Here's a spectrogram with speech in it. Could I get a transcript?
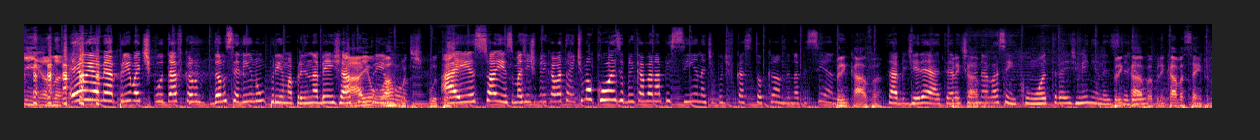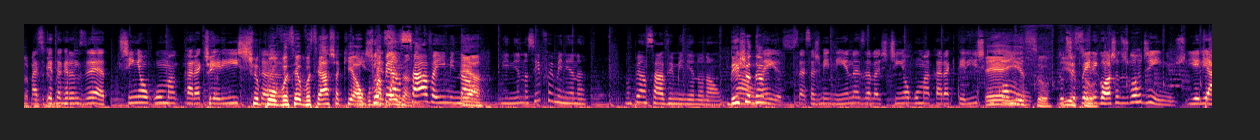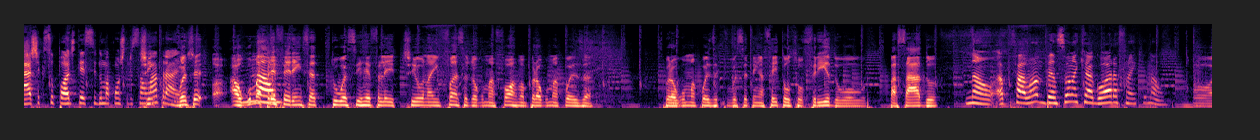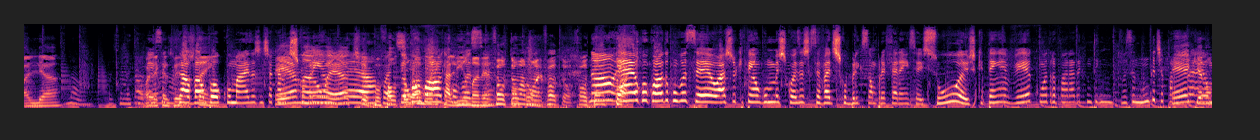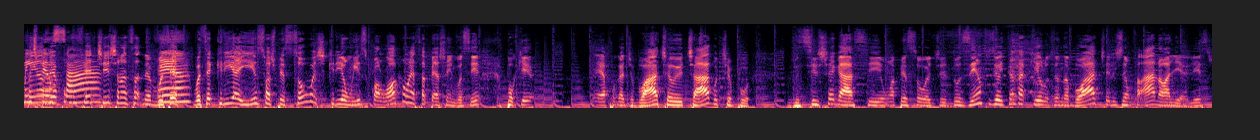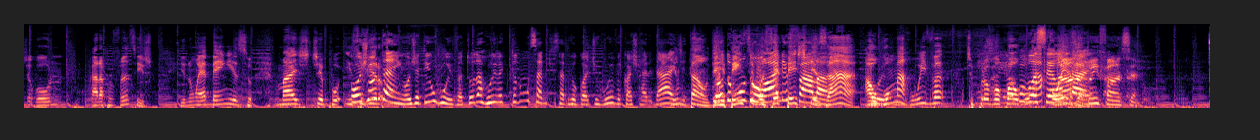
Eu e a minha prima disputar, ficando dando selinho num primo, aprendendo a beijar Ah, com o eu primo. amo disputa. Aí só isso, mas a gente brincava também. Tinha uma coisa, brincava na piscina, tipo, de ficar se tocando dentro da piscina. Brincava. Sabe, direto. Era tinha um negócio assim, com outras meninas. Brincava, entendeu? brincava sempre na Mas o que piscina. tá querendo dizer é, tinha alguma característica... Tipo, você, você acha que alguma Eu coisa... pensava em menina. É. Não, menina sempre foi menina. Não pensava em menino, não. Deixa não, eu dar. não é isso. Essas meninas, elas tinham alguma característica É comum. isso, Do isso. tipo, ele gosta dos gordinhos. E ele acha que isso pode ter sido uma construção Tinha- lá atrás. Você, alguma Não. preferência tua se refletiu na infância de alguma forma por alguma coisa, por alguma coisa que você tenha feito ou sofrido ou passado? Não, falando, pensando aqui agora, Frank, não. Olha, Não. Aqui Olha que se às vezes calvar um pouco mais, a gente acaba é descobrindo. não é, É, tipo pode faltou uma concordo Mônica com Lima, você. né? Faltou uma mãe, faltou. Faltou Não, um é, eu concordo com você. Eu acho que tem algumas coisas que você vai descobrir que são preferências suas que tem a ver com outra parada que, não tem, que você nunca tinha parado É, que não tem a ver pensar. com fetiche. Nessa, né? você, É. você cria isso, as pessoas criam isso, colocam essa pecha em você, porque época de boate, eu e o Thiago, tipo, se chegasse uma pessoa de 280 quilos dentro da boate, eles iam falar, ah, não, ali, ali chegou o cara pro Francisco. E não é bem isso. Mas, tipo, isso Hoje virou- eu tenho, hoje eu tenho ruiva. Toda ruiva, que todo mundo sabe que sabe que eu gosto de ruiva, que eu acho raridade. Então, de todo repente, se mundo você olha e pesquisar, fala. alguma ruiva te provocou com alguma você coisa. Da tua infância.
